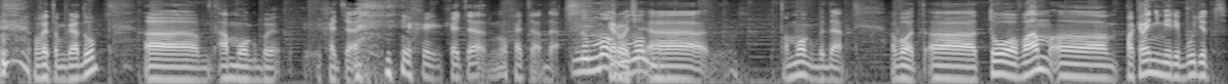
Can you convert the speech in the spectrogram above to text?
в этом году, а, а мог бы, хотя, хотя, ну хотя, да. Ну, мог, Короче, мог бы. а, мог бы, да. Вот, а, то вам, а, по крайней мере, будет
